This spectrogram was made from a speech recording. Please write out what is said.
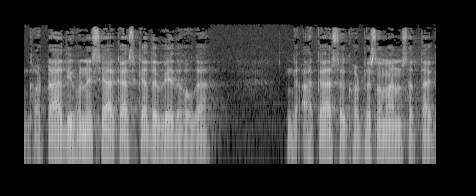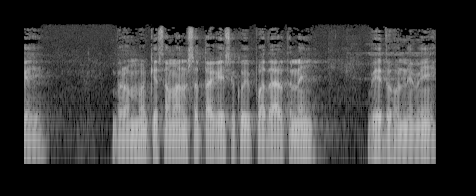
घटादि होने से आकाश का तो भेद होगा। आकाश घट समान सत्ता के ही, ब्रह्म के समान सत्ता के ऐसे कोई पदार्थ नहीं, भेद होने में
